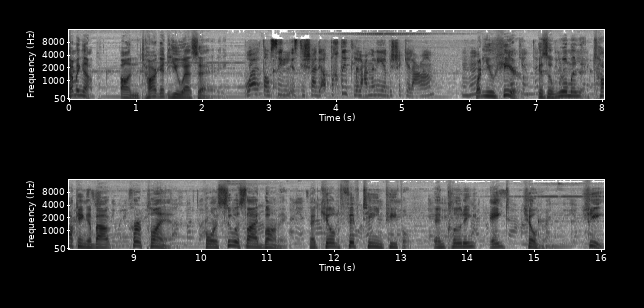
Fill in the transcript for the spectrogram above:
Coming up on Target USA. What you hear is a woman talking about her plan for suicide bombing that killed 15 people, including eight children. She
